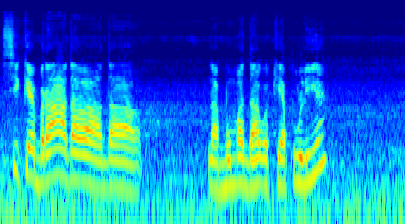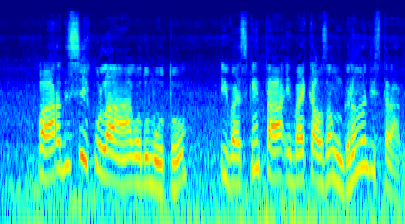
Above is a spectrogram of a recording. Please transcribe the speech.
se quebrar da, da na bomba d'água é a polia, para de circular a água do motor e vai esquentar e vai causar um grande estrago.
